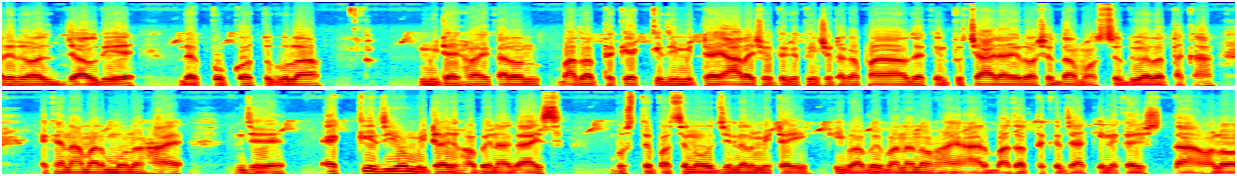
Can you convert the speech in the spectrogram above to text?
আড়ি রস জাল দিয়ে। দেখব কতগুলা মিঠাই হয়, কারণ বাজার থেকে এক কেজি মিঠাই আড়াইশো থেকে তিনশো টাকা পাওয়া যায়, কিন্তু আড়ি রসের দাম হচ্ছে দুই হাজার টাকা। এখানে আমার মনে হয় যে এক কেজিও মিঠাই হবে না গাইস বুঝতে পারছেন অরিজিনাল মিঠাই কীভাবে বানানো হয়, আর বাজার থেকে যা কিনে খাই তা হলো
